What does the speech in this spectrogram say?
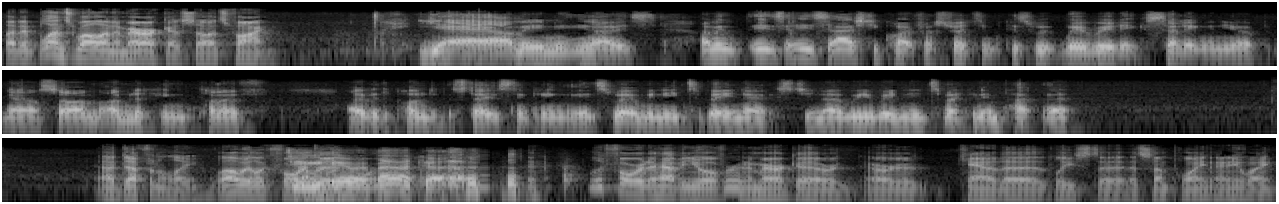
but it blends well in America, so it's fine. Yeah, I mean, you know, it's I mean, it's it's actually quite frustrating because we, are really excelling in Europe now. So I'm I'm looking kind of over the pond at the states, thinking it's where we need to be next. You know, we really need to make an impact there. Uh, definitely. Well, we look forward. Do you to, hear America? look forward to having you over in America or or Canada at least uh, at some point. Anyway.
